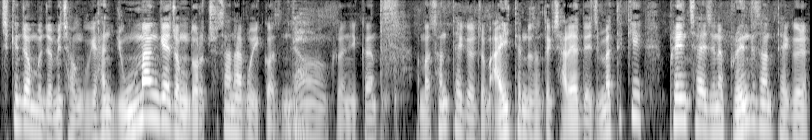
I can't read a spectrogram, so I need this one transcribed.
치킨 전문점이 전국에 한 6만 개 정도로 추산하고 있거든요. 네. 그러니까 아마 선택을 좀 아이템도 선택 잘해야 되지만 특히 프랜차이즈는 브랜드 선택을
